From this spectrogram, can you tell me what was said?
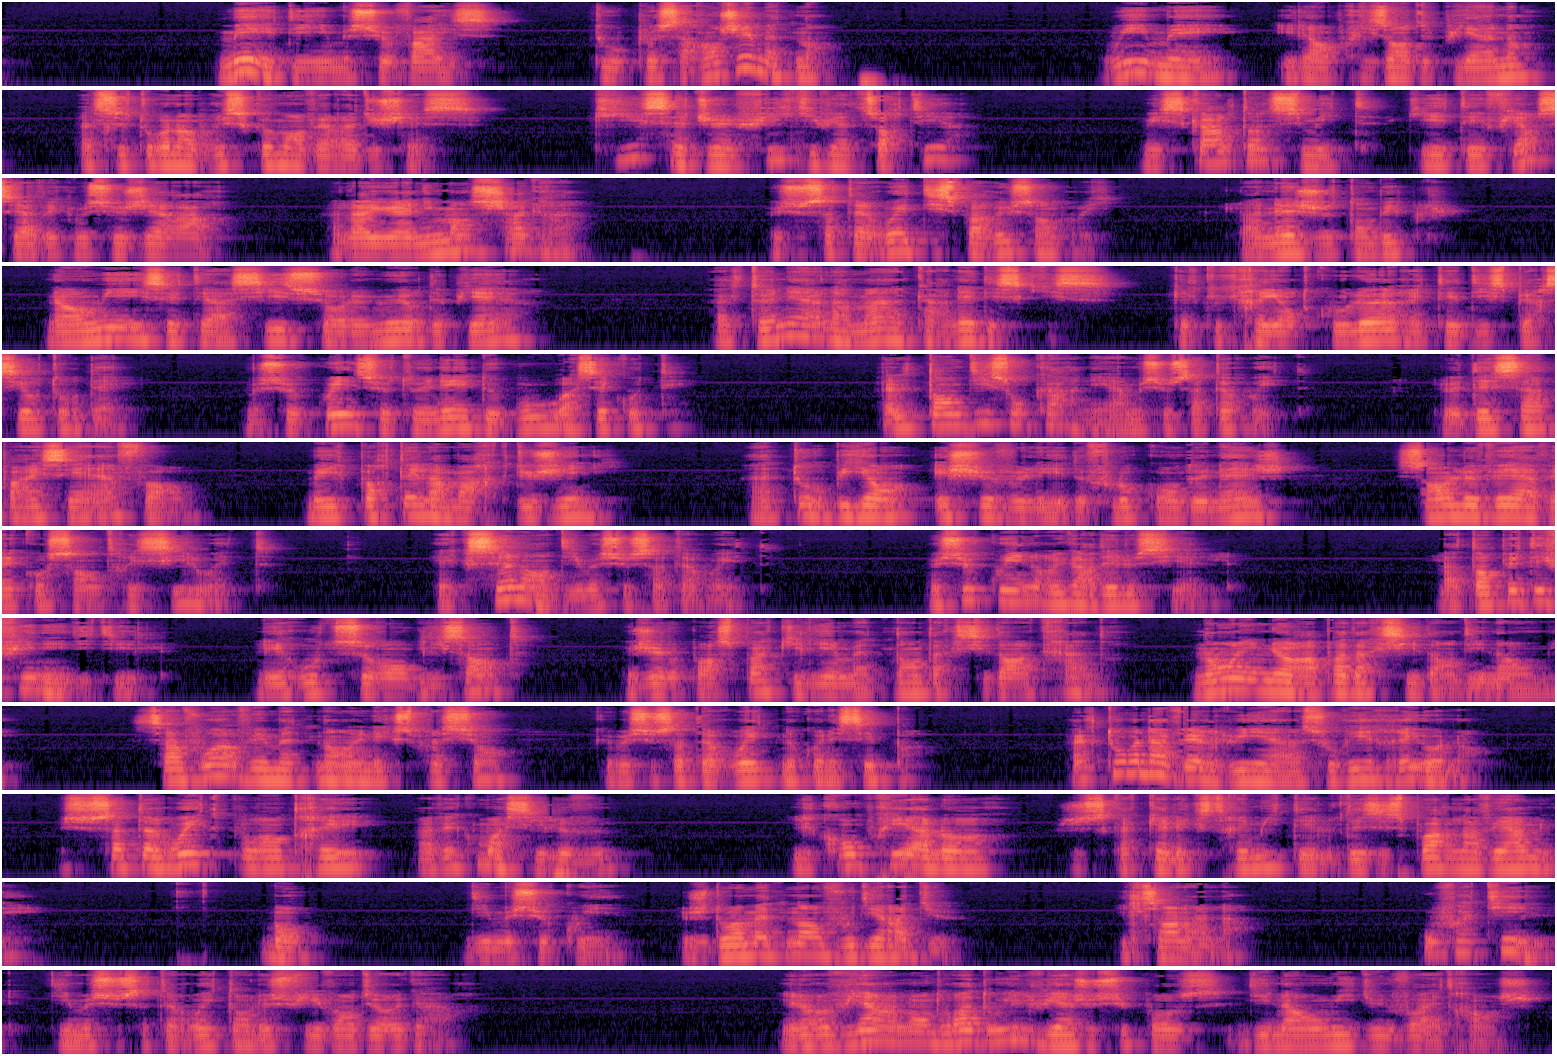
Mais, dit M. Weiss, tout peut s'arranger maintenant. Oui, mais il est en prison depuis un an. Elle se tourna brusquement vers la duchesse. Qui est cette jeune fille qui vient de sortir? Miss Carlton Smith, qui était fiancée avec M. Gérard. Elle a eu un immense chagrin. M. Satterwhite disparut sans bruit. La neige ne tombait plus. Naomi s'était assise sur le mur de pierre. Elle tenait à la main un carnet d'esquisses. Quelques crayons de couleur étaient dispersés autour d'elle. M. Quinn se tenait debout à ses côtés. Elle tendit son carnet à M. Satterwhite. Le dessin paraissait informe, mais il portait la marque du génie. Un tourbillon échevelé de flocons de neige s'enlevait avec au centre une silhouette. Excellent, dit M. Satterwhite. M. Quinn regardait le ciel. La tempête est finie, dit-il. Les routes seront glissantes, je ne pense pas qu'il y ait maintenant d'accident à craindre. Non, il n'y aura pas d'accident, dit Naomi. Sa voix avait maintenant une expression que M. Satterwhite ne connaissait pas. Elle tourna vers lui un sourire rayonnant. M. Satterwhite pour entrer avec moi s'il le veut. Il comprit alors jusqu'à quelle extrémité le désespoir l'avait amené. Bon, dit M. Quinn, je dois maintenant vous dire adieu. Il s'en alla. Où va-t-il? Dit M. Satterwhite en le suivant du regard. Il revient à l'endroit d'où il vient, je suppose, dit Naomi d'une voix étrange.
